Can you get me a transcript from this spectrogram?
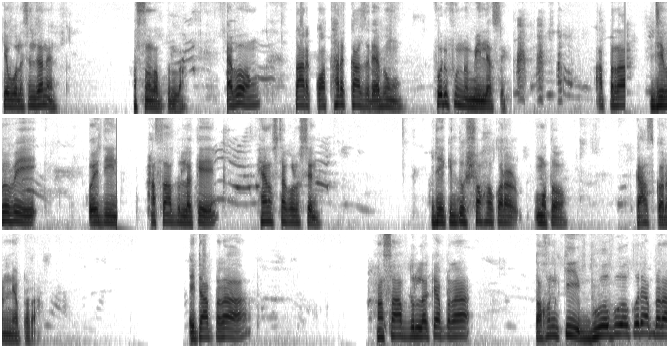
কে বলেছেন জানেন? হাসনাত আবদুল্লাহ। এবং তার কথার কাজের এবং পরিপূর্ণ মিল আছে। আপনারা যেভাবে ওই দিন হাসান আবদুল্লাহকে হেনস্থা করেছেন, এটা কিন্তু সহ করার মতো কাজ করেননি আপনারা। এটা আপনারা হাসা আবদুল্লাহকে আপনারা তখন কি ভুয়ো ভুয়ো করে আপনারা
